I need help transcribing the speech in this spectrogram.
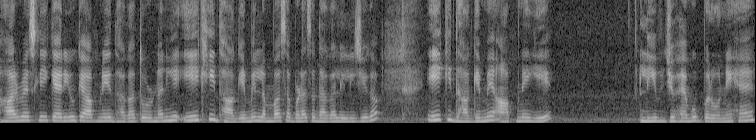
हार मैं इसलिए कह रही हूँ कि आपने धागा तोड़ना नहीं है, एक ही धागे में, लंबा सा, बड़ा सा धागा ले लीजिएगा, एक ही धागे में आपने ये लीव जो है वो परोने हैं,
